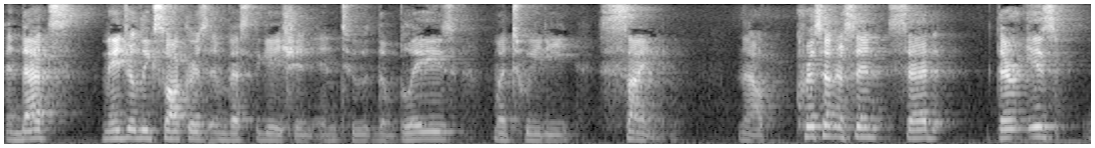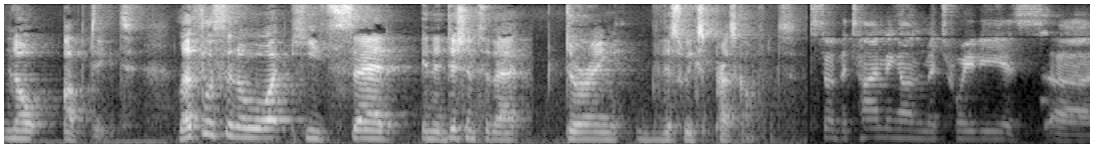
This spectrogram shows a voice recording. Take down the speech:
and that's Major League Soccer's investigation into the Blaise Matuidi signing. Now, Chris Henderson said there is no update. Let's listen to what he said in addition to that during this week's press conference. So the timing on Matuidi is, uh,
